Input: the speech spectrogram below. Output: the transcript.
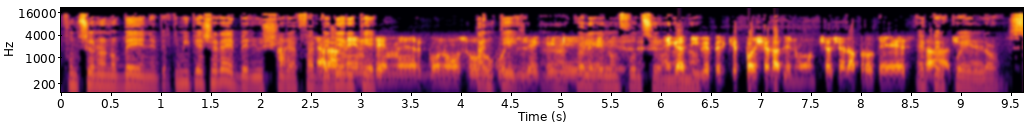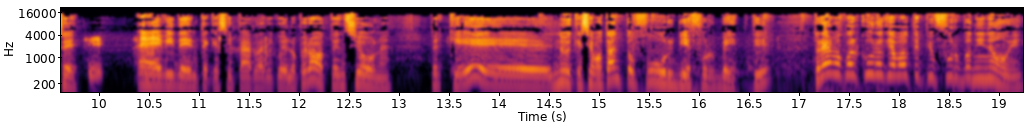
funzionano bene, perché mi piacerebbe riuscire a far vedere che emergono solo tanti, quelle, che, ah, quelle che non funzionano. Negative perché poi c'è la denuncia, c'è la protesta. È per quello, sì. sì. È evidente che si parla di quello, però attenzione, perché noi che siamo tanto furbi e furbetti, troviamo qualcuno che a volte è più furbo di noi.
